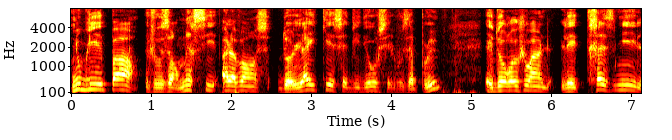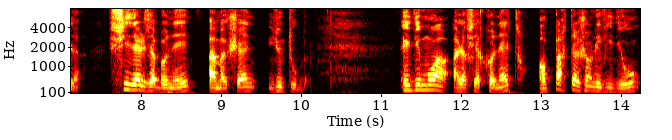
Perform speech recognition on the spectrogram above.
N'oubliez pas, je vous en remercie à l'avance, de liker cette vidéo si elle vous a plu et de rejoindre les 13 000 fidèles abonnés à ma chaîne YouTube. Aidez-moi à la faire connaître en partageant les vidéos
